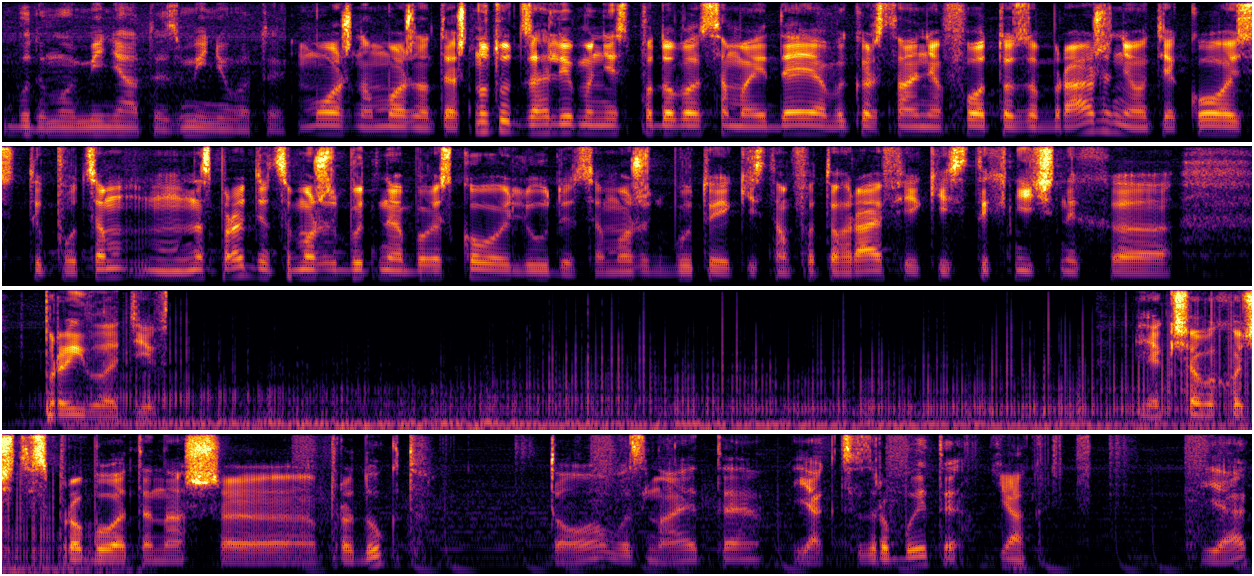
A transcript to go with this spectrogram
будемо міняти, змінювати. Можна, можна теж. Ну тут взагалі мені сподобалася сама ідея використання фотозображення, от якогось типу. Це насправді це можуть бути не обов'язково люди, це можуть бути якісь там фотографії, якісь технічних е, приладів. Якщо ви хочете спробувати наш е, продукт, то ви знаєте, як це зробити. Як? Як?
